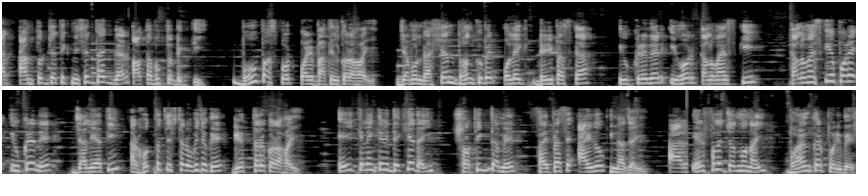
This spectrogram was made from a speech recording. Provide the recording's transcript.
আর আন্তর্জাতিক নিষেধাজ্ঞার আওতাভুক্ত ব্যক্তি। বহু পাসপোর্ট পরে বাতিল করা হয়, যেমন রাশিয়ান ধনকুবের ওলেগ ডেরিপাস্কা, ইউক্রেনের ইহর কালোমায়স্কি কালোমায়াস্কিকে পরে ইউক্রেনে জালিয়াতি আর হত্যা চেষ্টার অভিযোগে গ্রেপ্তারও করা হয়। এই কেলেঙ্কারি দেখিয়ে দেয়, সঠিক দামে সাইপ্রাসে আইনও কিনা যায়। আর এর ফলে জন্ম নাই ভয়ঙ্কর পরিবেশ,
